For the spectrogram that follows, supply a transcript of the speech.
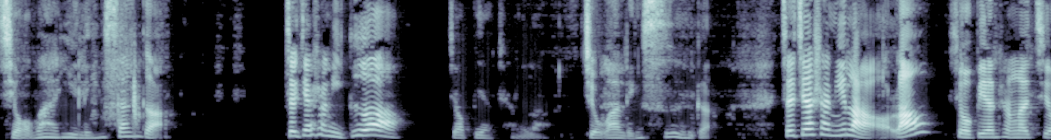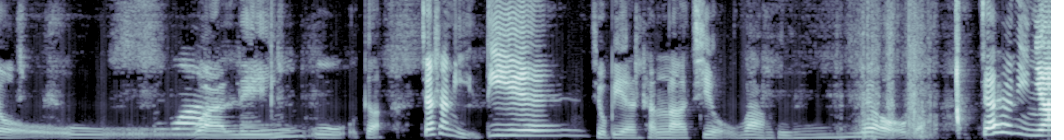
九万亿零三个，再加上你哥，就变成了九万零四个，再加上你姥姥，就变成了九万零五个，加上你爹。就变成了九万零六个，加上你娘，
